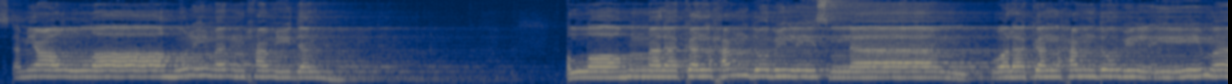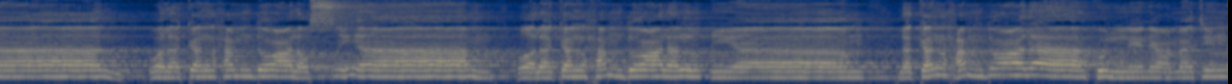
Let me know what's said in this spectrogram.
سمع الله لمن حمده. اللهم لك الحمد بالإسلام ولك الحمد بالإيمان ولك الحمد على الصيام ولك الحمد على القيام لك الحمد على كل نعمة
